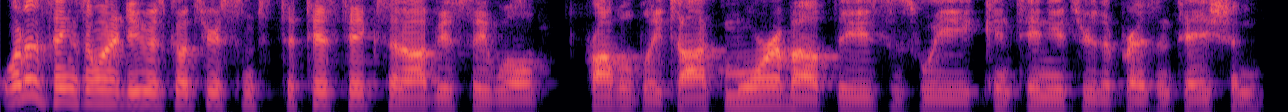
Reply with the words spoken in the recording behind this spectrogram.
One of the things I want to do is go through some statistics, and obviously we'll probably talk more about these as we continue through the presentation.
